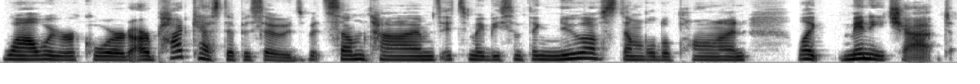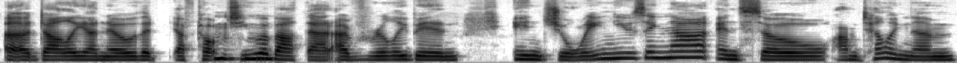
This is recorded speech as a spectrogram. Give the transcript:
while we record our podcast episodes. But sometimes it's maybe something new I've stumbled upon, like ManyChat. Uh, Dolly, I know that I've talked mm-hmm. to you mm-hmm. about that. I've really been enjoying using that. And so I'm telling them,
